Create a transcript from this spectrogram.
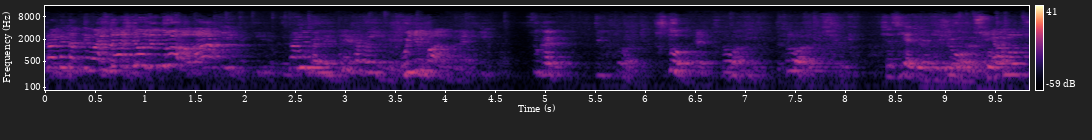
как это плевать? А знаешь, кого ты трогал, а? Сука, ты, приходи. Уебан, блядь. Сука, ты кто? Что, блядь? Что? Сейчас я тебя переебу. Я молчу.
